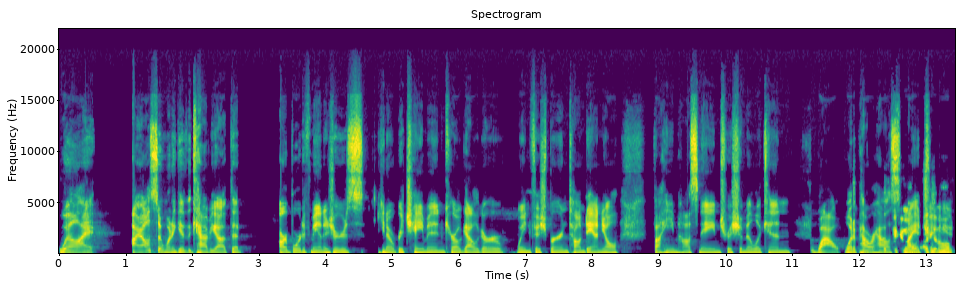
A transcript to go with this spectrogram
Well, I I also want to give the caveat that our board of managers, you know, Rich Heyman, Carol Gallagher, Wayne Fishburne, Tom Daniel, Fahim Hasnain, Trisha Milliken. Wow, what a powerhouse! Like I attribute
